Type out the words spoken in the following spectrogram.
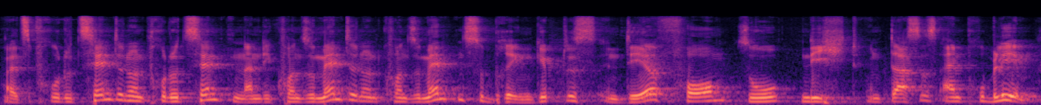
als Produzentinnen und Produzenten an die Konsumentinnen und Konsumenten zu bringen, gibt es in der Form so nicht. Und das ist ein Problem. Und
